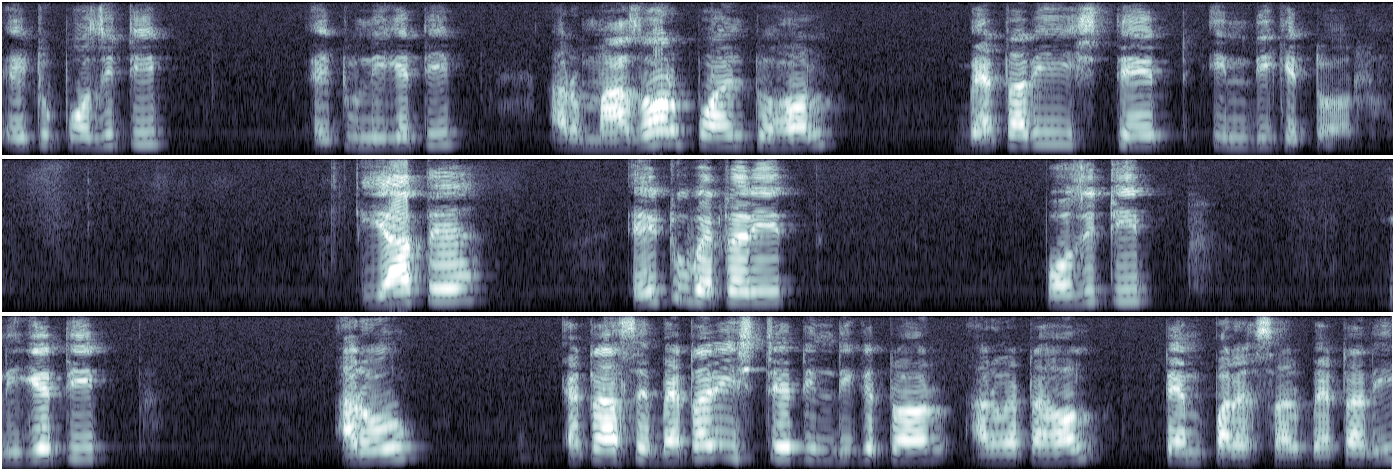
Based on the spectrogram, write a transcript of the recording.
এইটো পজিটিভ এইটো নিগেটিভ আৰু মাজৰ পইণ্টটো হ'ল বেটাৰী ষ্টেট ইণ্ডিকেটৰ। ইয়াতে এইটো বেটাৰীত পজিটিভ নিগেটিভ আৰু এটা আছে বেটাৰী ষ্টেট ইণ্ডিকেটৰ আৰু এটা হ'ল টেম্পাৰেচাৰ বেটাৰী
